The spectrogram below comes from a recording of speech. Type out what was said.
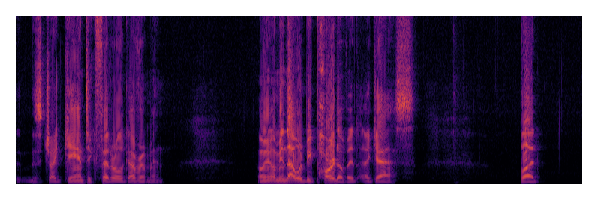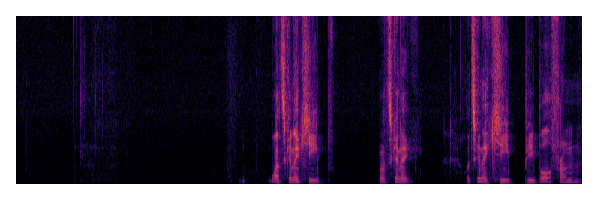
this gigantic federal government. I mean, I mean that would be part of it, I guess. But what's going to keep what's gonna what's gonna keep people from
